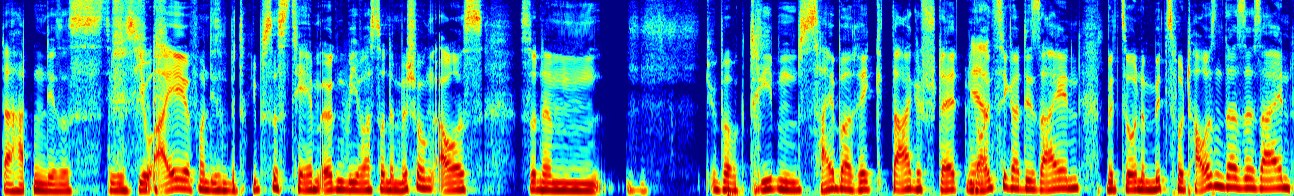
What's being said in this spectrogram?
da hatten, dieses, dieses UI von diesem Betriebssystem, irgendwie was so eine Mischung aus so einem übertrieben cyberig dargestellten Ja. 90er-Design mit so einem Mit-2000er-Design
